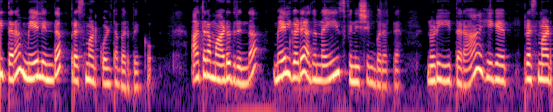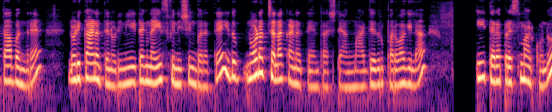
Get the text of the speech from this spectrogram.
ಈ ಥರ ಮೇಲಿಂದ ಪ್ರೆಸ್ ಮಾಡ್ಕೊಳ್ತಾ ಬರಬೇಕು. ಆ ಥರ ಮಾಡೋದ್ರಿಂದ ಮೇಲ್ಗಡೆ ಅದು ನೈಸ್ ಫಿನಿಶಿಂಗ್ ಬರುತ್ತೆ. ನೋಡಿ, ಈ ಥರ ಹೀಗೆ ಪ್ರೆಸ್ ಮಾಡ್ತಾ ಬಂದರೆ ನೋಡಿ ಕಾಣುತ್ತೆ ನೋಡಿ, ನೀಟಾಗಿ ನೈಸ್ ಫಿನಿಶಿಂಗ್ ಬರುತ್ತೆ. ಇದು ನೋಡೋಕ್ಕೆ ಚೆನ್ನಾಗಿ ಕಾಣುತ್ತೆ ಅಂತ ಅಷ್ಟೇ, ಹಂಗೆ ಮಾಡದೇ ಇದ್ರೂ ಪರವಾಗಿಲ್ಲ. ಈ ಥರ ಪ್ರೆಸ್ ಮಾಡಿಕೊಂಡು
